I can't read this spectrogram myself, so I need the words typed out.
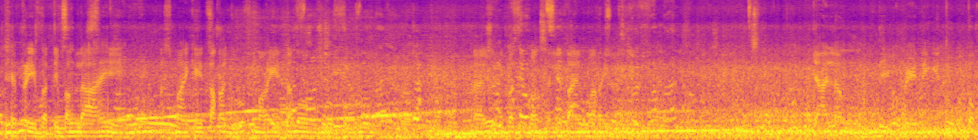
Siyempre, iba't ibang lahi. eh. Tapos makikita ka, group, makikita mo, grupo. Uh, yung iba't ibang salita yung maririnig. Kaya lang, hindi ko pwedeng itutok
